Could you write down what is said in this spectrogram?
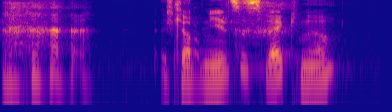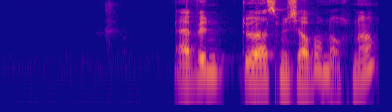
ich glaube, Nils ist weg, ne? Erwin, du hörst mich aber noch, ne?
